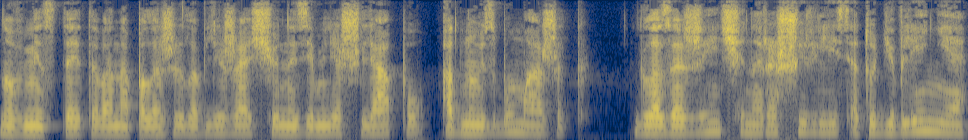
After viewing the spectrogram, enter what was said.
Но вместо этого она положила в лежащую на земле шляпу одну из бумажек. Глаза женщины расширились от удивления,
